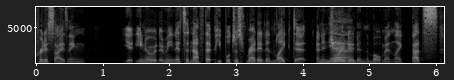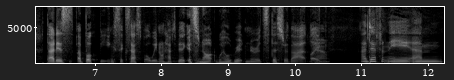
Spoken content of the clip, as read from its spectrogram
criticizing it, you know what I mean? It's enough that people just read it and liked it and enjoyed Yeah. it in the moment. Like that's that is a book being successful. We don't have to be like it's not well written or it's this or that. Like Yeah. I definitely um,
